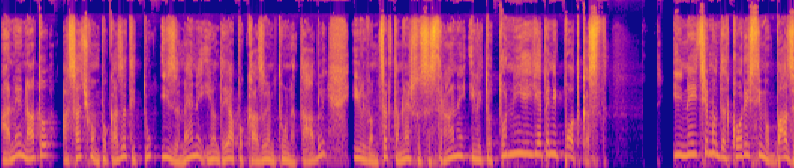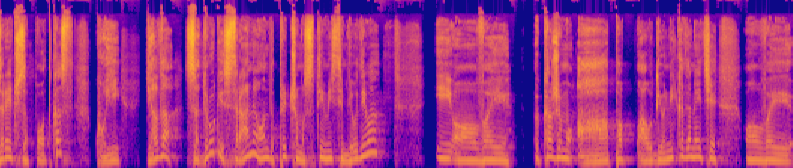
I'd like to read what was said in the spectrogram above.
A ne na to, a sad ću vam pokazati tu iza mene i onda ja pokazujem tu na tabli ili vam crtam nešto sa strane ili to, to nije jebeni podcast. I nećemo da koristimo baz reč za podcast koji Jel da, sa druge strane onda pričamo sa tim istim ljudima i ovaj, kažemo, a pa audio nikada neće ovaj, e,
